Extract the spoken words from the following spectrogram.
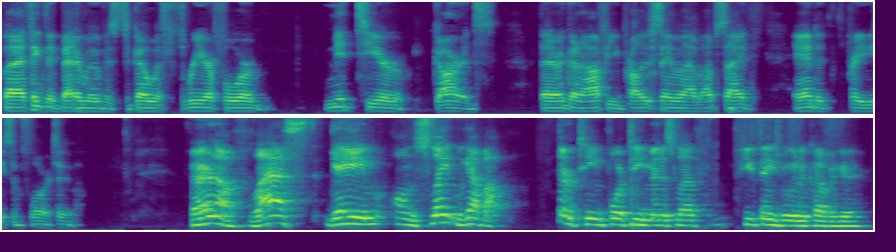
But I think the better move is to go with three or four mid tier guards that are going to offer you probably the same amount of upside and a pretty decent floor too. Fair enough. Last game on the slate, we got about 13, 14 minutes left. A few things we're going to cover here,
